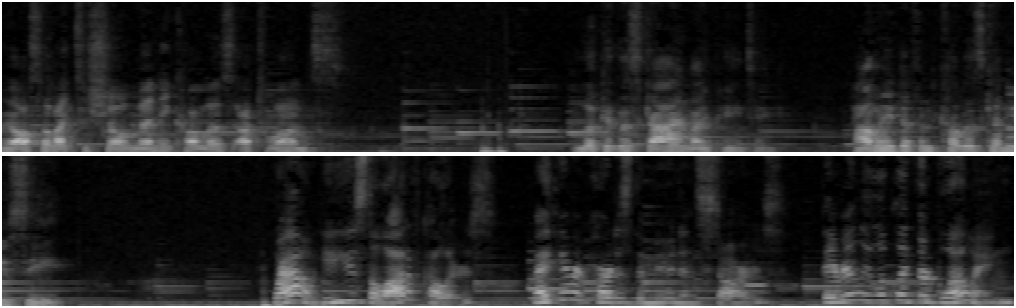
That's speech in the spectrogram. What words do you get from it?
We also like to show many colors at once. Look at the sky in my painting. How many different colors can you see? Wow, you used a lot of colors. My favorite part is the moon and stars. They really look like they're glowing.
